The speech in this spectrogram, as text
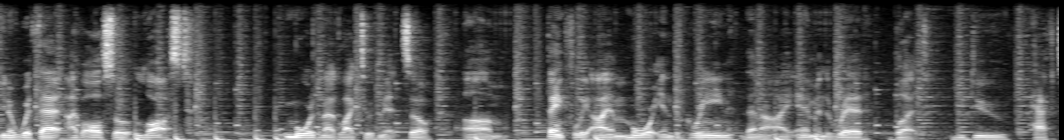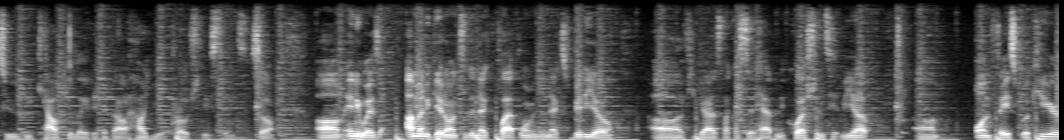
you know, with that, I've also lost more than I'd like to admit. So, um, thankfully, I am more in the green than I am in the red, but you do have to be calculated about how you approach these things. So, um, anyways, I'm going to get on to the next platform in the next video. Uh, if you guys, like I said, have any questions, hit me up um, on Facebook here,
